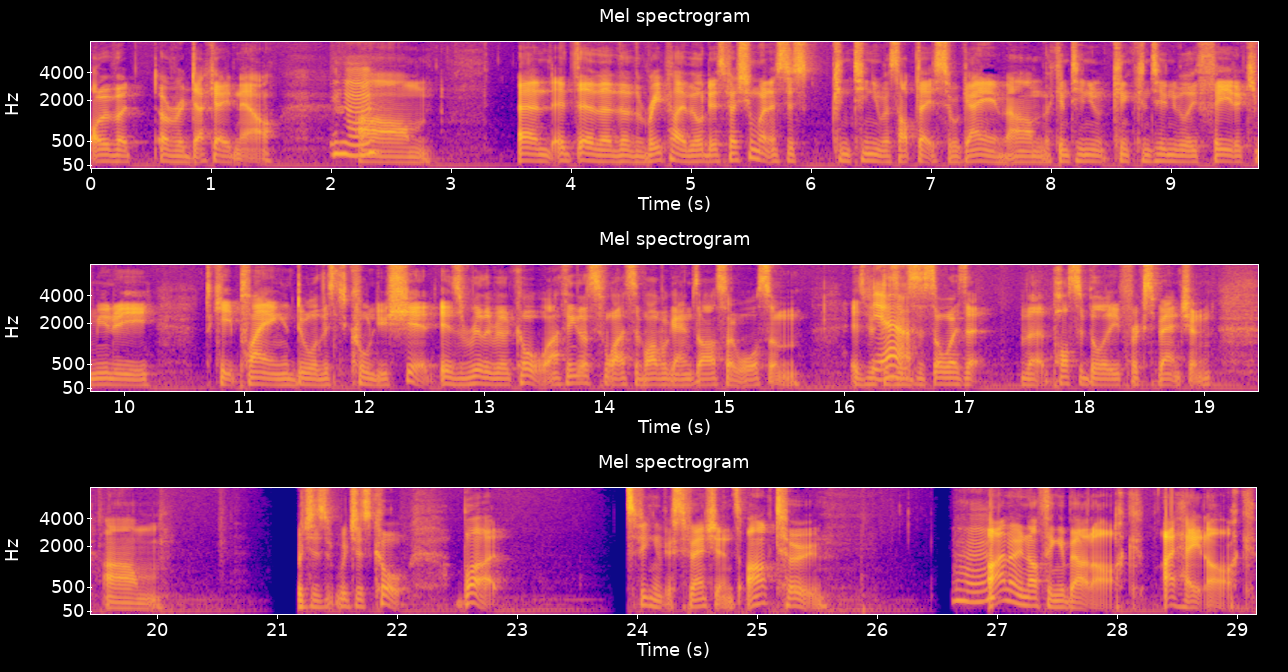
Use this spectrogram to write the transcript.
over over a decade now. Mhm. Um, and it, the, the, the replayability, especially when it's just continuous updates to a game, um, that continue can continually feed a community to keep playing and do all this cool new shit is really really cool. I think that's why survival games are so awesome, is because Yeah. there's just always that that possibility for expansion, um, which is which is cool. But speaking of expansions, Ark Two. Mhm. I know nothing about Ark. I hate Ark.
